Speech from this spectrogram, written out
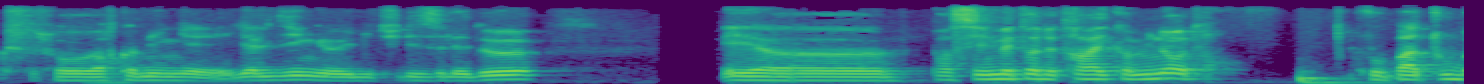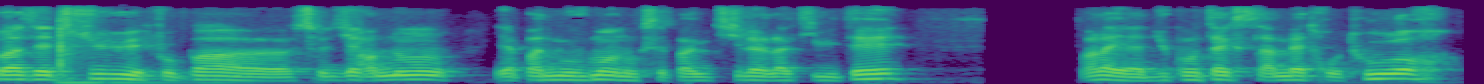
que ce soit Overcoming et Yielding, il utilise les deux. Et c'est une méthode de travail comme une autre faut pas tout baser dessus il faut pas euh, se dire non, il n'y a pas de mouvement, donc c'est pas utile à l'activité. Voilà, il y a du contexte à mettre autour.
